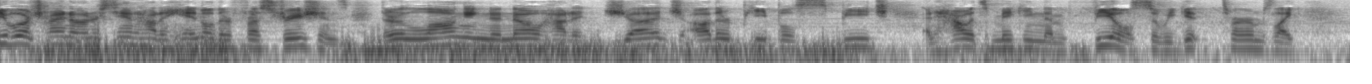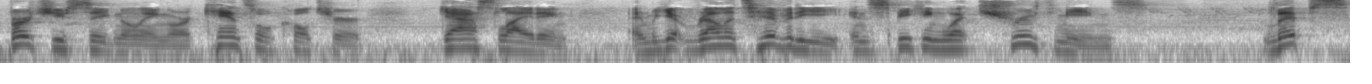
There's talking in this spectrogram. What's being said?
People are trying to understand how to handle their frustrations. They're longing to know how to judge other people's speech and how it's making them feel. So we get terms like virtue signaling or cancel culture, gaslighting, and we get relativity in speaking what truth means. Lips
